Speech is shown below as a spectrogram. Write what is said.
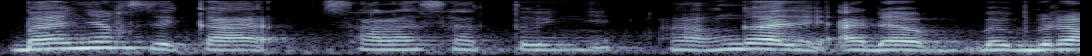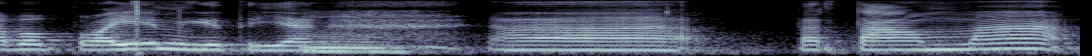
banyak sih Kak. Salah satunya eh, enggak nih, ada beberapa poin gitu ya. Hmm. Eh, pertama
